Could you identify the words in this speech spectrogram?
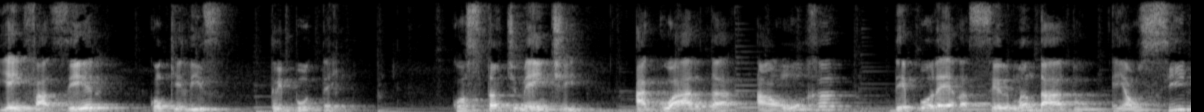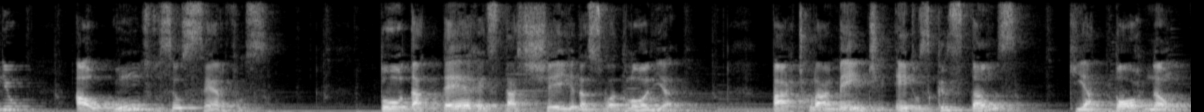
e em fazer com que lhes tributem. Constantemente aguarda a honra de por ela ser mandado em auxílio a alguns dos seus servos. Toda a terra está cheia da sua glória, particularmente entre os cristãos que a tornam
